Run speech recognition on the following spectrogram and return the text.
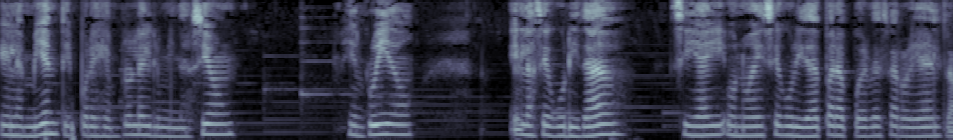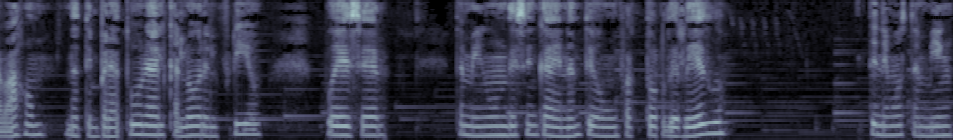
el ambiente, por ejemplo, la iluminación, el ruido, la seguridad, si hay o no hay seguridad para poder desarrollar el trabajo, la temperatura, el calor, el frío, puede ser también un desencadenante o un factor de riesgo. Tenemos también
